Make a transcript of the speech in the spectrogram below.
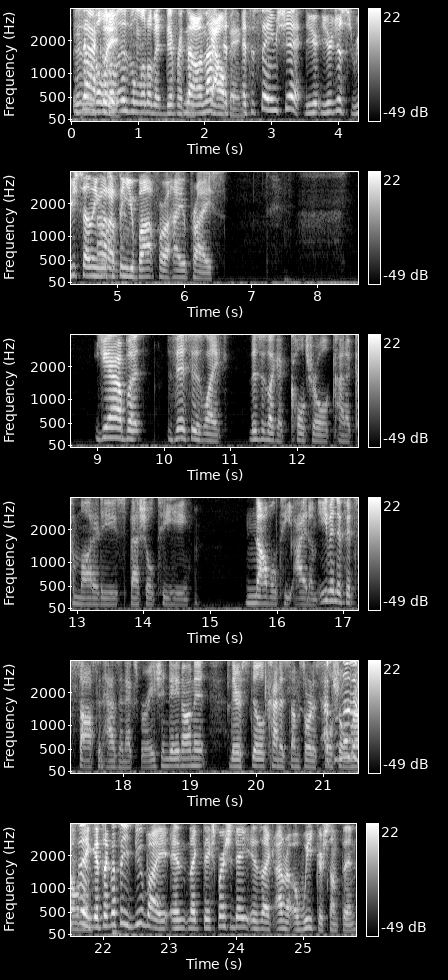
this is a little this is a little bit different than No, I'm not. It's, scalping it's the same shit. You, you're just reselling I don't- something you bought for a higher price. yeah but this is like this is like a cultural kind of commodity specialty novelty item even if it's sauce and has an expiration date on it there's still kind of some sort of social That's another relevance thing. It's like let's say you do buy it, and like the expiration date is like I don't know a week or something,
